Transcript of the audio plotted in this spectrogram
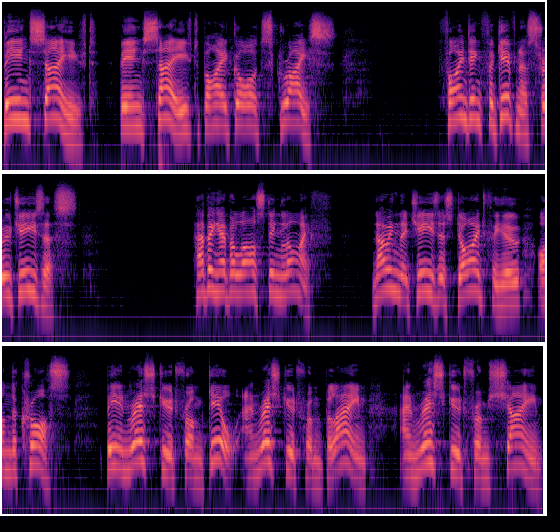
being saved, being saved by God's grace, finding forgiveness through Jesus, having everlasting life. Knowing that Jesus died for you on the cross, being rescued from guilt and rescued from blame and rescued from shame.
